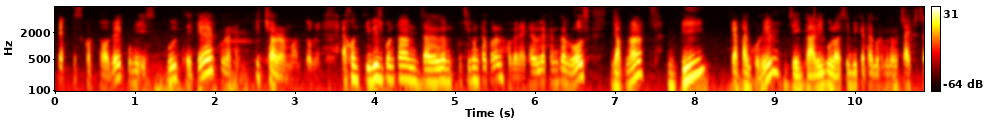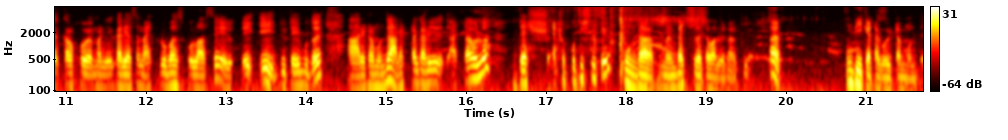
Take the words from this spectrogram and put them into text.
প্র্যাকটিস করতে হবে কোনো স্কুল থেকে কোনো একটা টিচারের মাধ্যমে। এখন তিরিশ ঘণ্টা পঁচিশ ঘণ্টা করেন, হবে না। এটা হলো এখানকার রোলস যে আপনার বি ক্যাটাগরির যে গাড়িগুলো আছে বি ক্যাটাগরির মধ্যে চার চাকার মানে গাড়ি আছে মাইক্রোবাসগুলো আছে এই- দুইটাই বোধ আর এটার মধ্যে আরেকটা গাড়ি একটা হলো দেশ একশো পঁচিশ সিসি হুন্ডা মানে বাইক চালাতে পারবেন আর কি। হ্যাঁ? বি ক্যাটাগরিটার মধ্যে।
